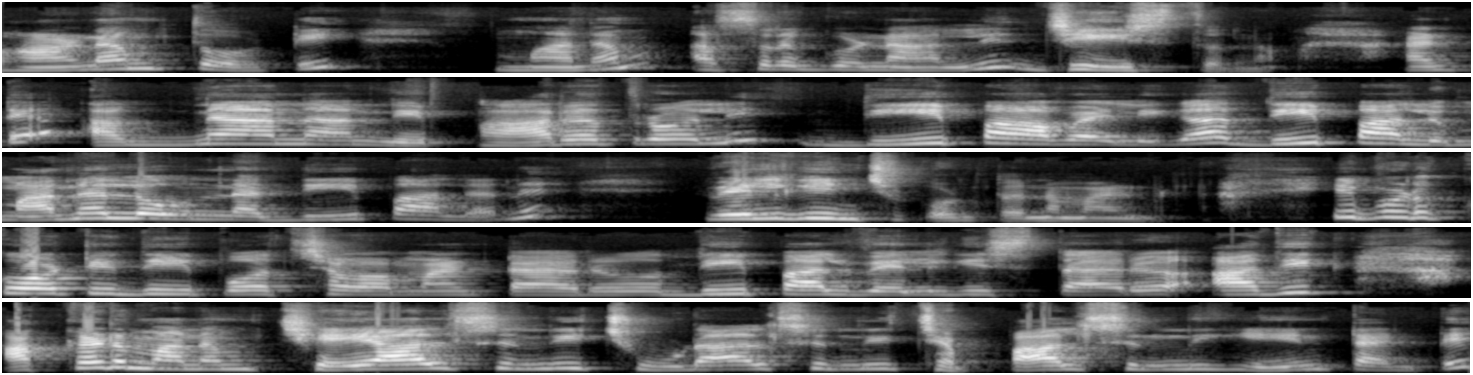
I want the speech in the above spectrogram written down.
బాణంతో మనం అసరగుణాల్ని జయిస్తున్నాం. అంటే అజ్ఞానాన్ని పారద్రోలి దీపావళిగా దీపాలు మనలో ఉన్న దీపాలని వెలిగించుకుంటున్నాం అంట ఇప్పుడు కోటి దీపోత్సవం అంటారు దీపాలు వెలిగిస్తారు. అది అక్కడ మనం చేయాల్సింది చూడాల్సింది చెప్పాల్సింది ఏంటంటే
